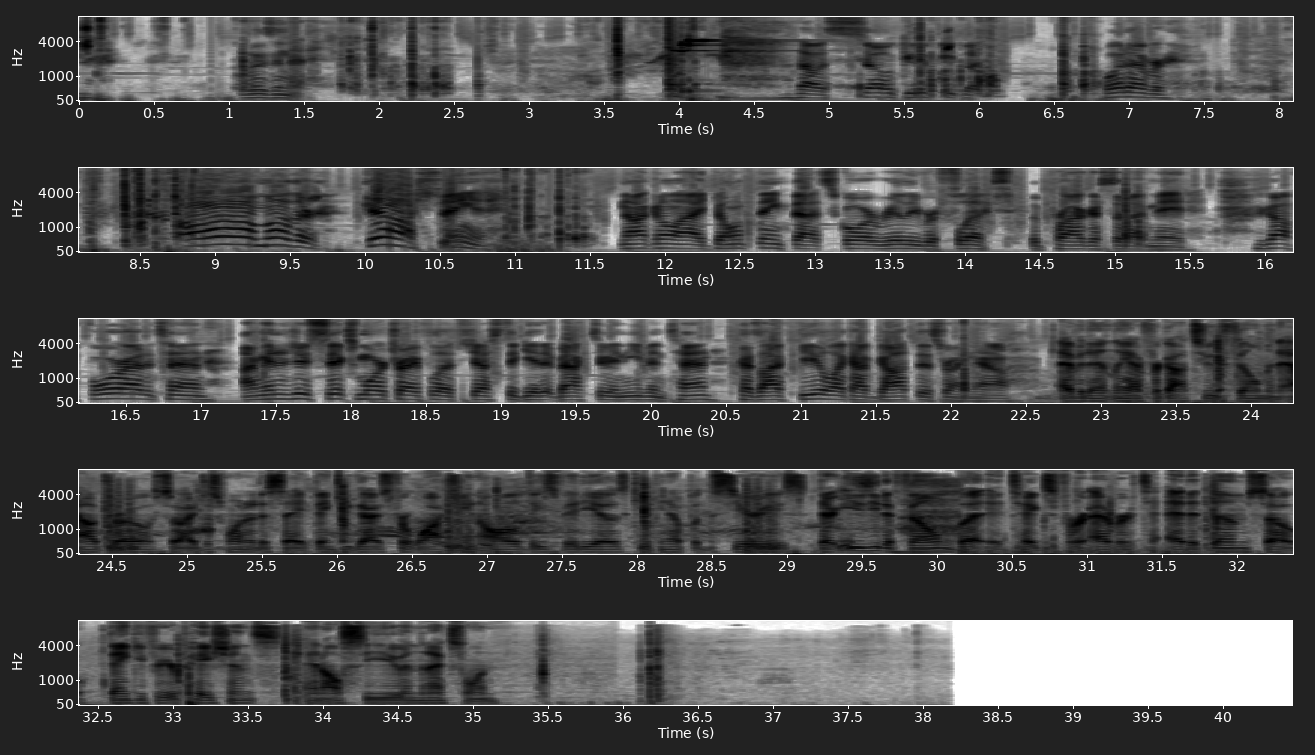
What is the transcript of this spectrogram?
Losing it. That was so goofy, but whatever. Oh, mother. Gosh, dang it. Not gonna lie, I don't think that score really reflects the progress that I've made. We got four out of 10. I'm gonna do six more tre flips just to get it back to an even 10 because I feel like I've got this right now. Evidently, I forgot to film an outro, so I just wanted to say thank you guys for watching all of these videos, keeping up with the series. They're easy to film, but it takes forever to edit them, so thank you for your patience, and I'll see you in the next one.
